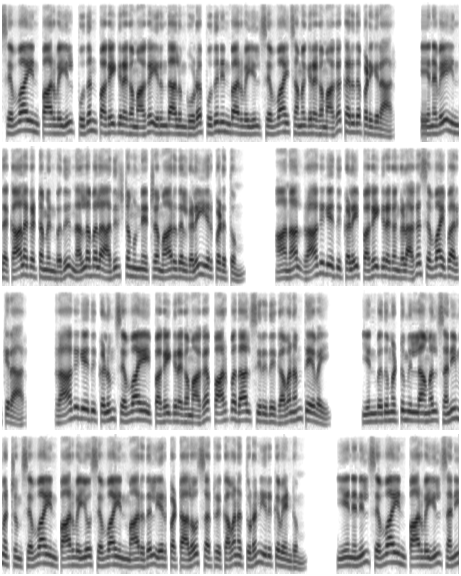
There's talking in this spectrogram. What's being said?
செவ்வாயின் பார்வையில் புதன் பகை கிரகமாக இருந்தாலும் கூட புதனின் பார்வையில் செவ்வாய் சமகிரகமாக கருதப்படுகிறார். எனவே இந்த காலகட்டமென்பது நல்லபல அதிர்ஷ்ட முன்னேற்ற மாறுதல்களை ஏற்படுத்தும். ஆனால் ராககேதுக்களை பகை கிரகங்களாக செவ்வாய் பார்க்கிறார். ராககேதுக்களும் செவ்வாயை பகை கிரகமாக பார்ப்பதால் சிறிது கவனம் தேவை. என்பது மட்டுமில்லாமல் சனி மற்றும் செவ்வாயின் பார்வையோ செவ்வாயின் மாறுதல் ஏற்பட்டாலோ சற்று கவனத்துடன் இருக்க வேண்டும். ஏனெனில் செவ்வாயின் பார்வையில் சனி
